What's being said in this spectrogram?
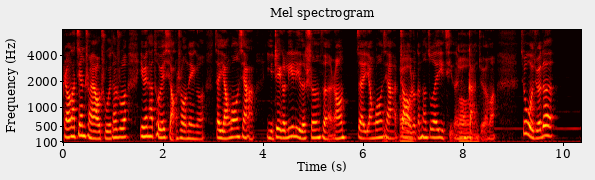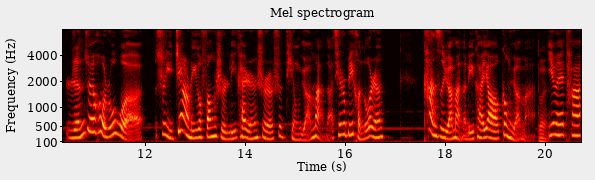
然后他坚持还要出去，他说，因为他特别享受那个在阳光下以这个莉莉的身份，然后在阳光下照着跟他坐在一起的那种啊感觉嘛。就我觉得，人最后如果是以这样的一个方式离开人世，是挺圆满的。其实比很多人看似圆满的离开要更圆满。对因为他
